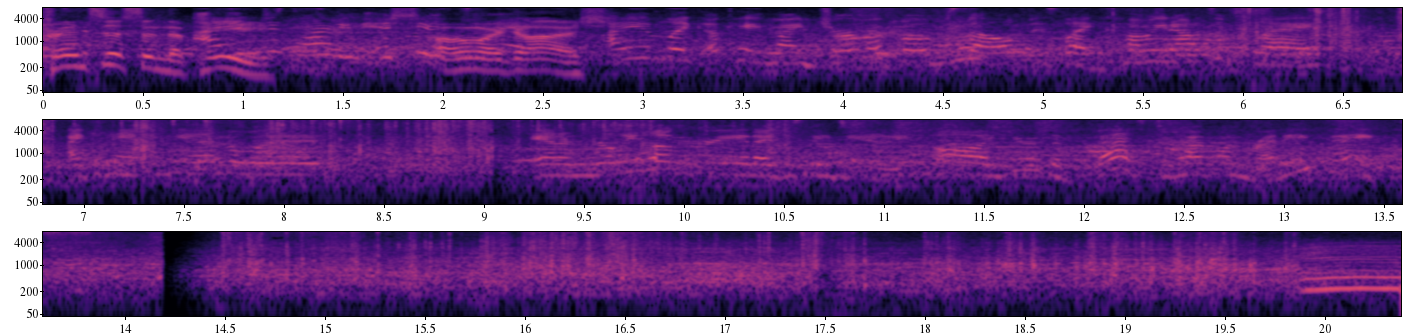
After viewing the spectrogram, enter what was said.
Princess and the pea. I'm just having issues Oh my today. gosh. I am like, okay, my germaphobe self is like coming out to play. I can't handle it. And I'm really hungry and I just need to eat. Oh, you're the best. You have one ready? Thanks. Mmm.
